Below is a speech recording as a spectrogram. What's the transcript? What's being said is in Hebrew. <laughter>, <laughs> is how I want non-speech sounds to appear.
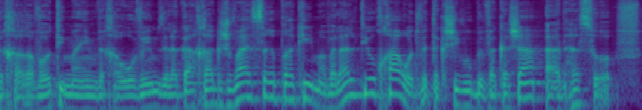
וחרבות אמאים וחרובים זה לקח רק 17 פרקים, אבל אל תהיו חארות ותקשיבו בבקשה עד הסוף.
